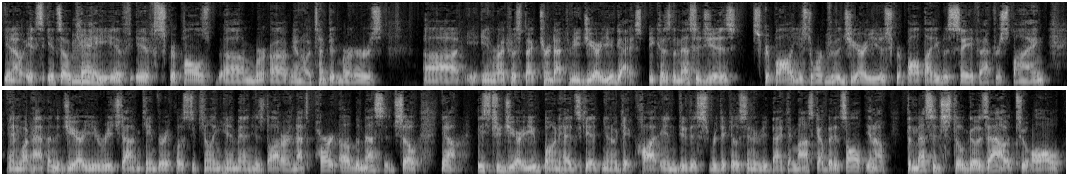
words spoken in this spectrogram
you know, it's it's okay mm. if if Skripal's uh, mur- uh, you know attempted murders uh, in retrospect turned out to be GRU guys because the message is Skripal used to work for the mm-hmm. GRU. Skripal thought he was safe after spying. And what happened? The GRU reached out and came very close to killing him and his daughter. And that's part of the message. So, you know, these two GRU boneheads get, you know, get caught and do this ridiculous interview back in Moscow. But it's all, you know, the message still goes out to all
